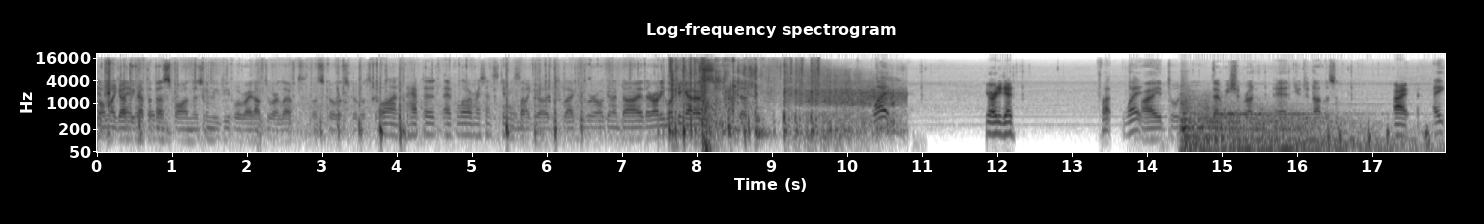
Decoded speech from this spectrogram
Oh my god, we got the best spawn. There's gonna be people right off to our left. Let's go, let's go, let's go. Hold on. I have to. I have to lower my sensitivity. Oh my god, black. we're all gonna die. They're already looking at us. I'm dead. What? You're already dead. Fuck. What? I told you that we should run, and you did not listen. Alright. I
